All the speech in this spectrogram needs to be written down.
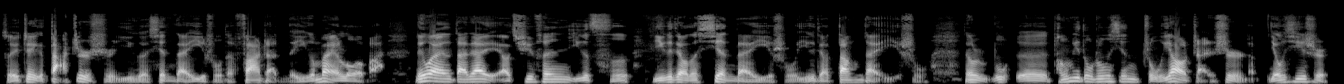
所以这个大致是一个现代艺术的发展的一个脉络吧。另外呢，大家也要区分一个词，一个叫做现代艺术，一个叫当代艺术。那么，呃，蓬皮杜中心主要展示的，尤其是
